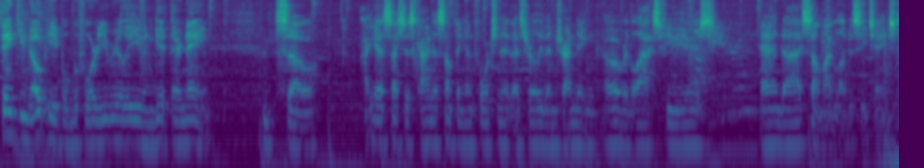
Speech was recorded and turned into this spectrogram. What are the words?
think you know people before you really even get their name. So, I guess that's just kind of something unfortunate that's really been trending over the last few years, and uh, it's something I'd love to see changed,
